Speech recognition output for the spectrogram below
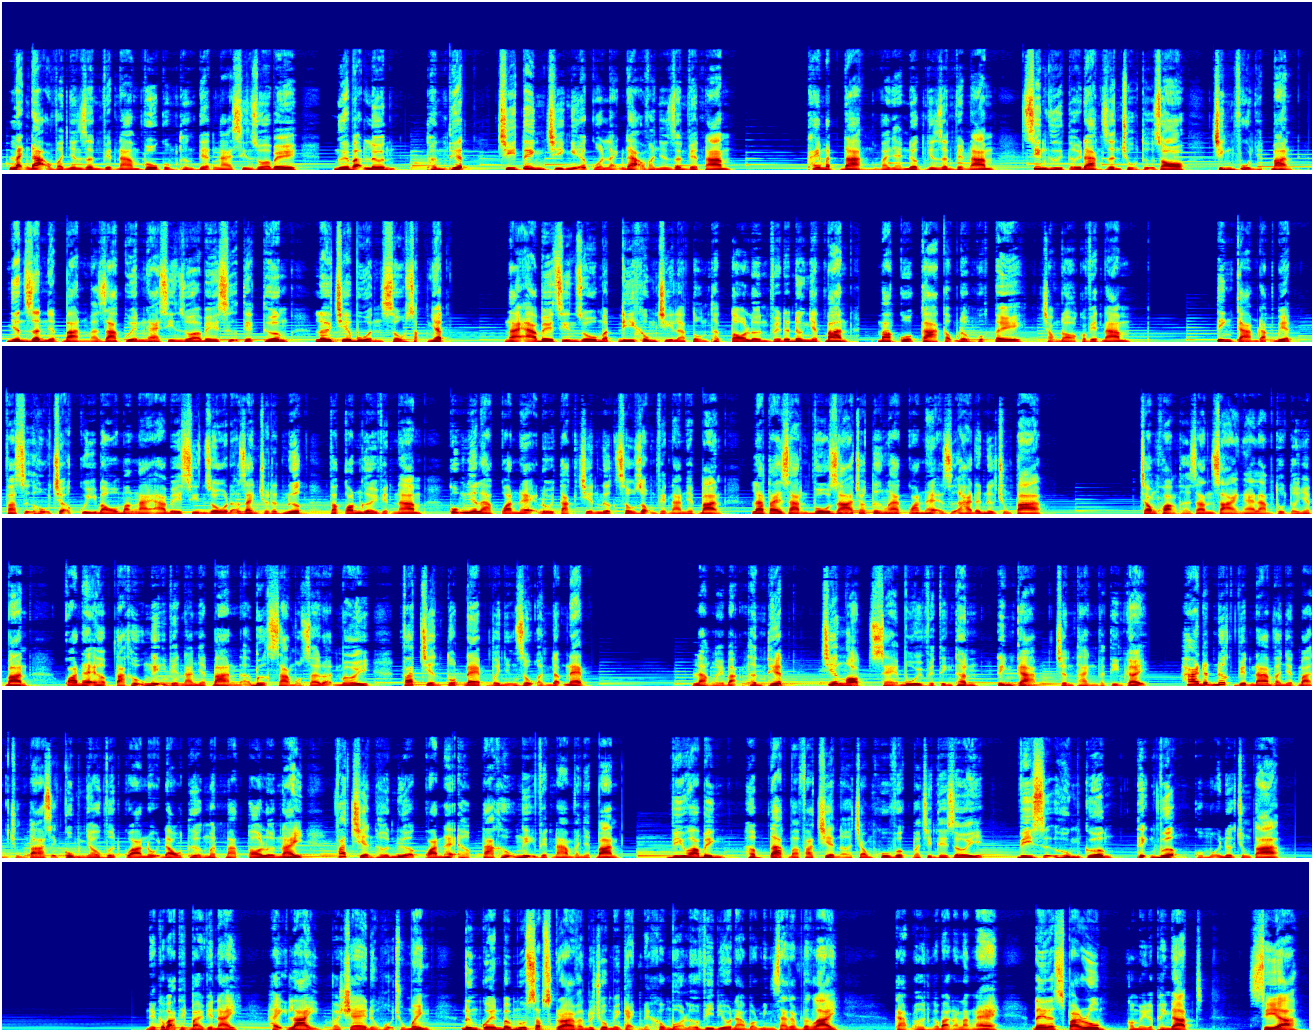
Lãnh đạo và nhân dân Việt Nam vô cùng thương tiếc ngài Shinzo Abe, người bạn lớn, thân thiết, trí tình trí nghĩa của lãnh đạo và nhân dân Việt Nam – thay mặt Đảng và Nhà nước Nhân dân Việt Nam xin gửi tới Đảng Dân Chủ Tự Do, Chính phủ Nhật Bản, nhân dân Nhật Bản và gia quyến ngài Shinzo Abe sự tiếc thương, lời chia buồn sâu sắc nhất. ngài Abe Shinzo mất đi không chỉ là tổn thất to lớn với đất nước Nhật Bản mà của cả cộng đồng quốc tế, trong đó có Việt Nam. Tình cảm đặc biệt và sự hỗ trợ quý báu mà ngài Abe Shinzo đã dành cho đất nước và con người Việt Nam, cũng như là quan hệ đối tác chiến lược sâu rộng Việt Nam Nhật Bản là tài sản vô giá cho tương lai quan hệ giữa hai đất nước chúng ta. Trong khoảng thời gian dài ngài làm thủ tướng Nhật Bản, quan hệ hợp tác hữu nghị Việt Nam Nhật Bản đã bước sang một giai đoạn mới, phát triển tốt đẹp với những dấu ấn đậm nét. Là người bạn thân thiết, chia ngọt sẻ bùi với tinh thần, tình cảm, chân thành và tin cậy. Hai đất nước Việt Nam và Nhật Bản chúng ta sẽ cùng nhau vượt qua nỗi đau thương mất mát to lớn này, phát triển hơn nữa quan hệ hợp tác hữu nghị Việt Nam và Nhật Bản. Vì hòa bình, hợp tác và phát triển ở trong khu vực và trên thế giới, vì sự hùng cường, thịnh vượng của mỗi nước chúng ta. Nếu các bạn thích bài viết này, hãy like và share để ủng hộ chúng mình. Đừng quên bấm nút subscribe và nút chuông bên cạnh để không bỏ lỡ video nào bọn mình ra trong tương lai. Cảm ơn các bạn đã lắng nghe. Đây là Spy Room, còn mình là Pink Dot. See ya!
